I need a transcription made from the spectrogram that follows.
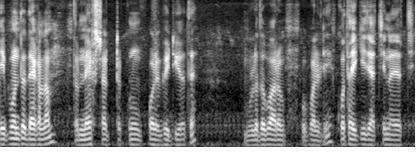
এই পর্যন্ত দেখালাম। তো নেক্সট একটা কোনো পরে ভিডিওতে বলে দেবো আরও প্রপারলি কোথায় কি যাচ্ছি না যাচ্ছি।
